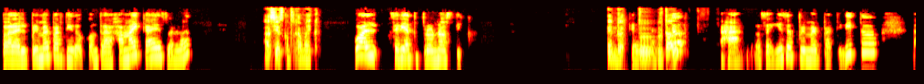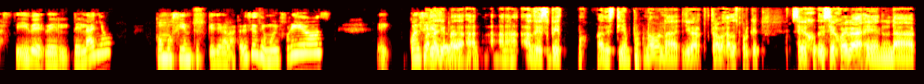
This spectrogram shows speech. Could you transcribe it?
Para el primer partido contra Jamaica es, ¿verdad? Así es, contra Jamaica. ¿Cuál sería tu pronóstico? ¿En resultado? Ajá, o sea, y es el primer partidito, así de, del año. ¿Cómo sientes que llega la selección? Si muy fríos. Eh, ¿Cuál sería? Van a llegar a, a, a, desritmo, a destiempo. No van a llegar trabajados porque se, se juega en la,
